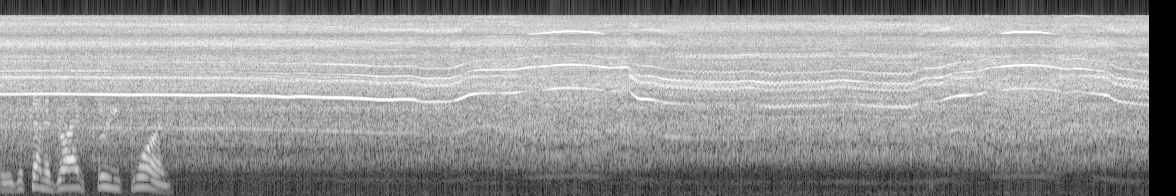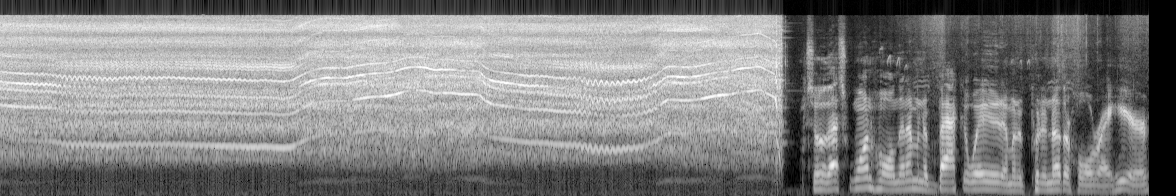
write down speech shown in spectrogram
And it just kind of drives through each one. So that's one hole, and then I'm going to back away I'm going to put another hole right here.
